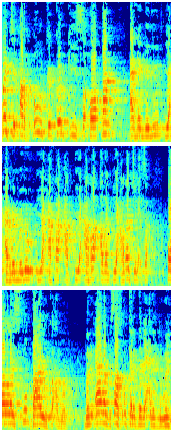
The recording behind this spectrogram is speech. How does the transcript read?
weji ard dhulka korkiisa oo dhan cara gaduud iyo cara madow iyo cara cad iyo caro adag iyo caro jilicsan oo laysku darayuu ka abuuray banu aadamku saas u kala dabeecada duway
